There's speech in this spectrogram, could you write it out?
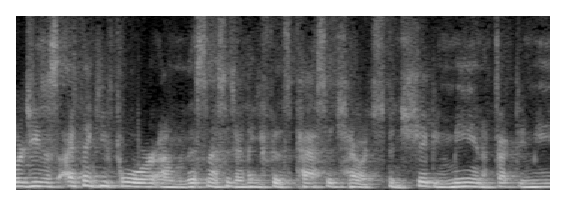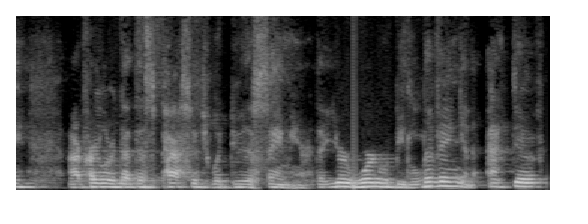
Lord Jesus, I thank you for um, this message. I thank you for this passage, how it's been shaping me and affecting me. I pray, Lord, that this passage would do the same here, that your word would be living and active.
